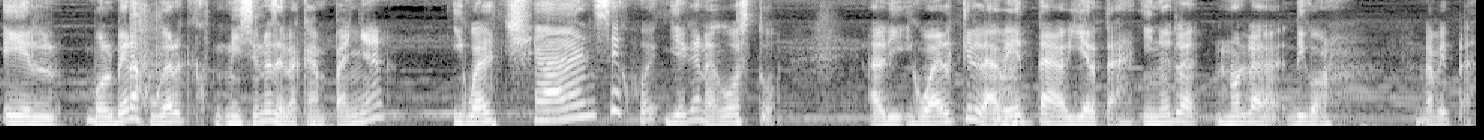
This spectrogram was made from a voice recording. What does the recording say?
El volver a jugar misiones de la campaña, igual chance llega en agosto. Al igual que la beta abierta. Y no es la, no la, digo, la beta,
